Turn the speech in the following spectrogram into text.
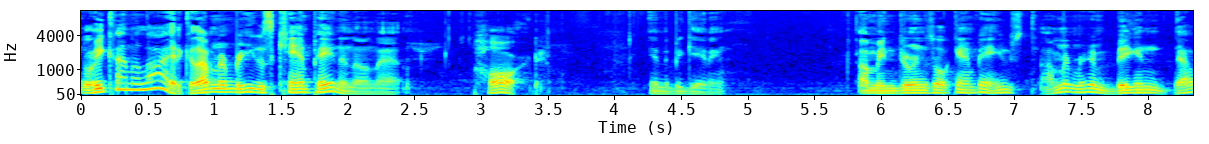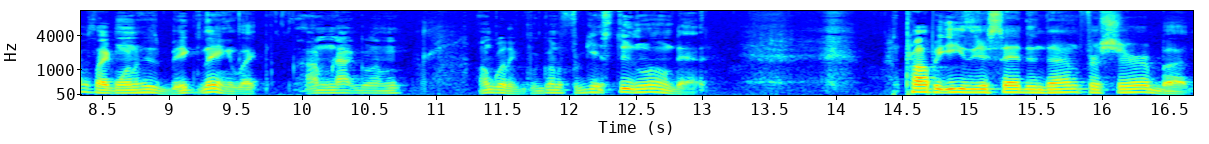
well, he kind of lied because I remember he was campaigning on that hard in the beginning. I mean, during his whole campaign, he was. I remember him big and that was like one of his big things. Like, I'm not going. I'm going to. Going to forget student loan debt. Probably easier said than done for sure, but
